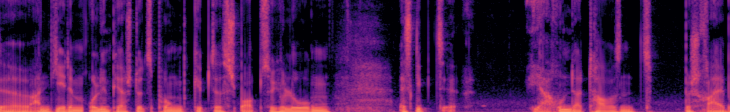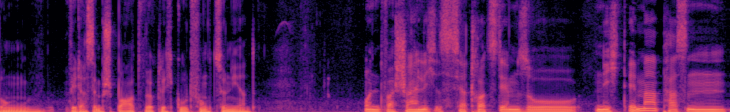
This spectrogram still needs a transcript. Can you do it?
äh, an jedem Olympiastützpunkt gibt es Sportpsychologen. Es gibt äh, ja 100.000 Beschreibungen, wie das im Sport wirklich gut funktioniert. Und wahrscheinlich ist es ja trotzdem so, nicht immer passen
